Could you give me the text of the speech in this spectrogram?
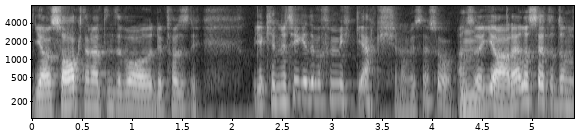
Jag saknade att det inte var... Det, fast, jag kunde tycka att det var för mycket action om vi säger så. Alltså, Mm. jag hade hellre sett att de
